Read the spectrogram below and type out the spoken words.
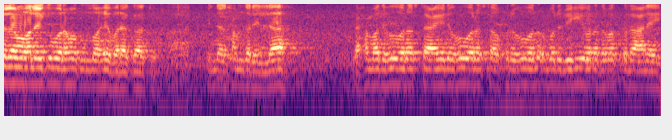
السلام عليكم ورحمة الله وبركاته. إن الحمد لله نحمده ونستعينه ونستغفره ونؤمن به ونتوكل عليه.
